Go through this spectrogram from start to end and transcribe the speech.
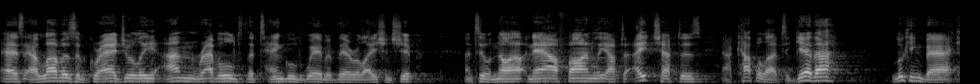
as our lovers have gradually unravelled the tangled web of their relationship until now, finally, after eight chapters, our couple are together, looking back,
